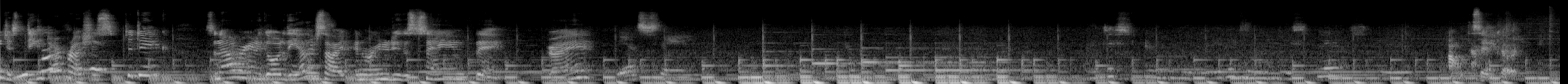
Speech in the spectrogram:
We just Oh, dinked our brushes to dink. So now we're gonna go to the other side and we're gonna do the same thing, right? Yes, same. I just do a little more this place. Not with the same color. Oh,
